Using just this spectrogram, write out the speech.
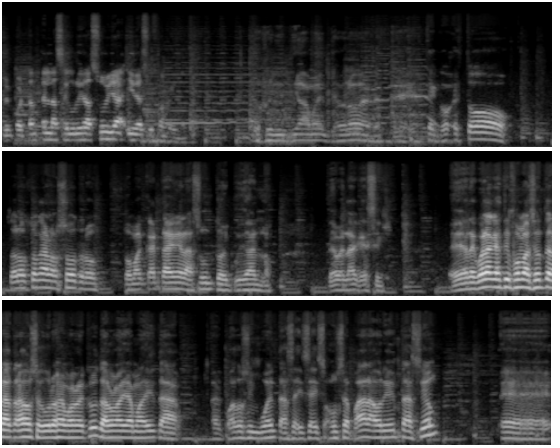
lo importante es la seguridad suya y de su familia. Definitivamente, brother. Este, este, esto solo toca a nosotros tomar cartas en el asunto y cuidarnos. De verdad que sí. Eh, recuerda que esta información te la trajo Seguros de Cruz. Dar una llamadita al 450-6611 para orientación. Eh,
